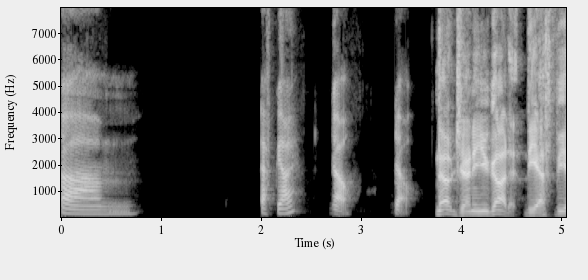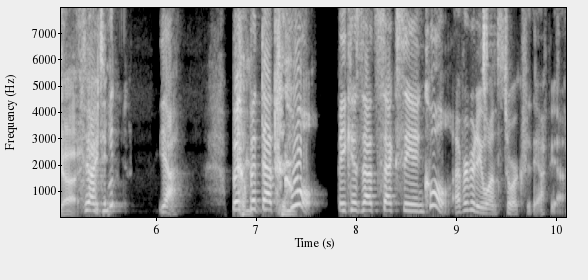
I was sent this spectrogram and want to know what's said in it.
Um, FBI? No, No, no. Jenny, you got it. The FBI. I did. Yeah, but Com- but that's com- cool because that's sexy and cool. Everybody wants to work for the FBI.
